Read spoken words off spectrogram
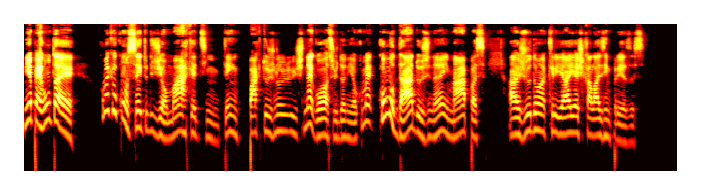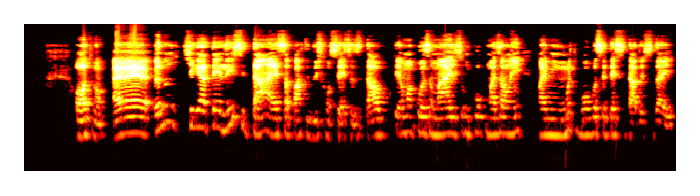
Minha pergunta é: como é que o conceito de geomarketing tem impactos nos negócios, Daniel? Como, é, como dados né, e mapas ajudam a criar e a escalar as empresas? Ótimo. É, eu não cheguei até nem citar essa parte dos conceitos e tal, porque é uma coisa mais um pouco mais além, mas muito bom você ter citado isso daí,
